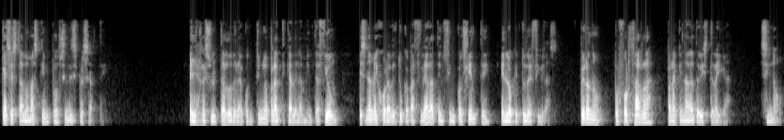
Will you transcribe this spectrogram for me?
que has estado más tiempo sin dispersarte. El resultado de la continua práctica de la meditación es la mejora de tu capacidad de atención consciente en lo que tú decidas, pero no por forzarla para que nada te distraiga, sino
